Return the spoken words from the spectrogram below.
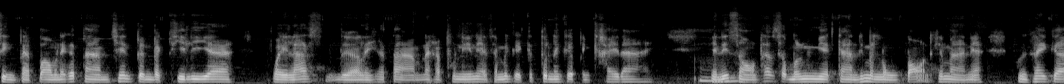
สิ่งแปลกปลอมอะไรก็ตาม เช่น เป็นแบคทีเรียไวรัสหรืออะไรก็ตามนะครับพวกนี้เนี่ยทำให้เกิดกระตุ้นให้เกิดเป็นไข้ได้ อย่างที่สองถ้าสมมติมันมีอาการที่มันลงปอดขึ้นมาเนี่ยคนไข้ก็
